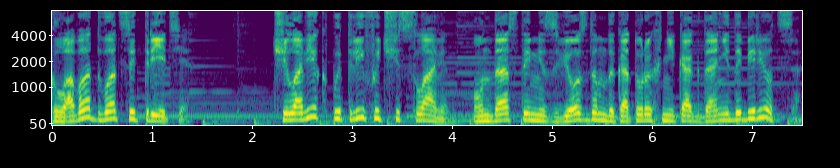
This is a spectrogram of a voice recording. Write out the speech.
Глава 23. Человек пытлив и тщеславен, он даст ими звездам, до которых никогда не доберется,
